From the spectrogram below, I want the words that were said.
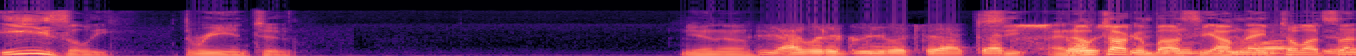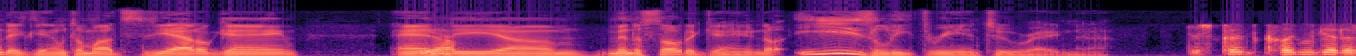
easily three and two. You know, yeah, I would agree with that. See, and I'm talking about. See, I'm not even talking about yeah. Sunday's game. I'm talking about the Seattle game and yep. the um, Minnesota game. No, easily three and two right now. Just could, couldn't get a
